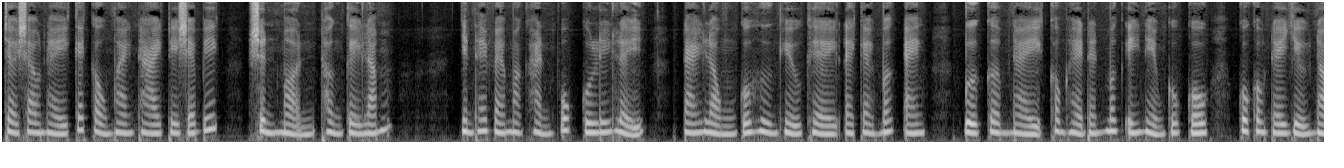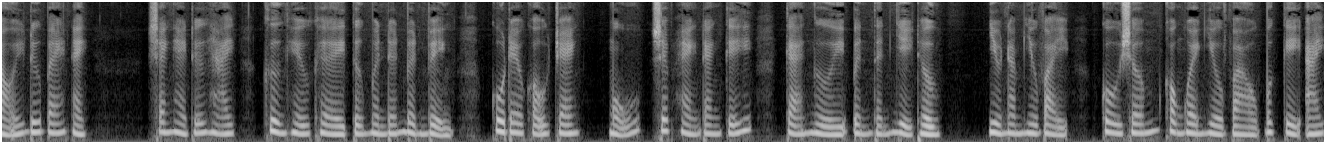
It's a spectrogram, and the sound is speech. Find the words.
chờ sau này các cậu mang thai thì sẽ biết sinh mệnh thần kỳ lắm. Nhìn thấy vẻ mặt hạnh phúc của Lý lị, đại lòng của Hương Hiệu Khệ lại càng bất an, Bữa cơm này không hề đánh mất ý niệm của cô, cô không thể giữ nổi đứa bé này. Sáng ngày thứ hai, Khương Hiệu Khệ tự mình đến bệnh viện. Cô đeo khẩu trang, mũ, xếp hàng đăng ký, cả người bình tĩnh dị thường. Nhiều năm như vậy, cô sớm không quen dựa vào bất kỳ ai.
